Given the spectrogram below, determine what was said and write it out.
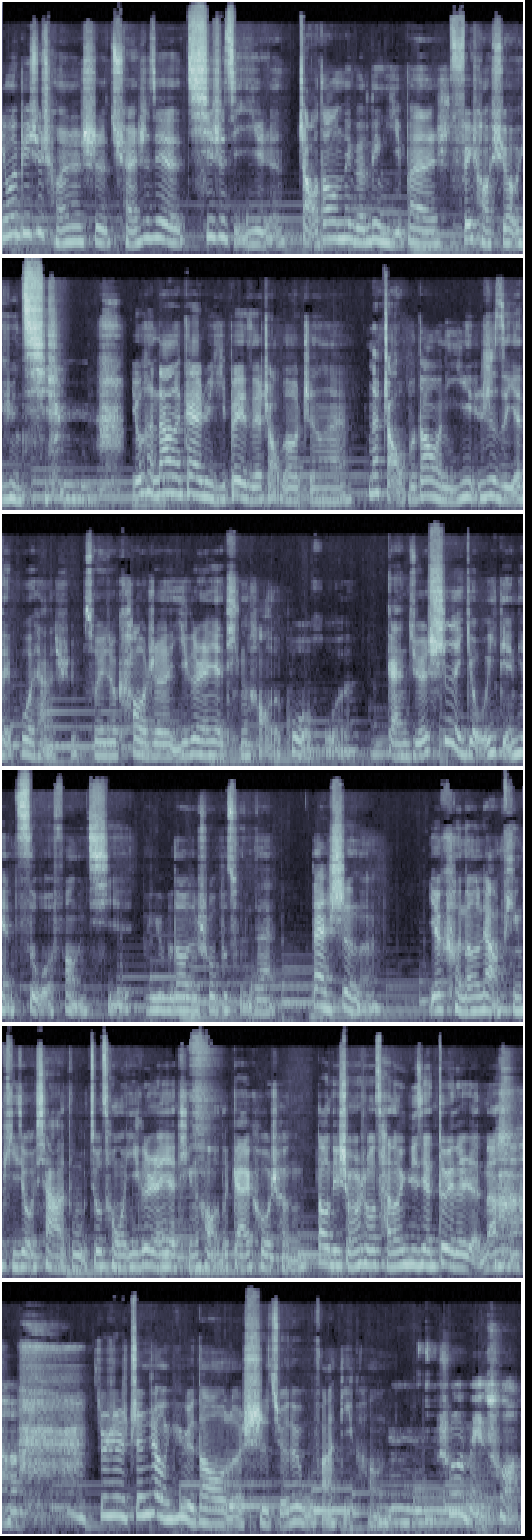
因为必须承认是全世界七十几亿人找到那个另一半非常需要运气，嗯，有很大的概率一辈子也找不到真爱。那找不到，你一日子也得过下去，所以就靠着一个人也挺好的过活，感觉是有一点点自我放弃，遇不到就说不存在。但是呢。也可能两瓶啤酒下肚，就从一个人也挺好的改口成到底什么时候才能遇见对的人呢？就是真正遇到了，是绝对无法抵抗的。嗯，说的没错。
